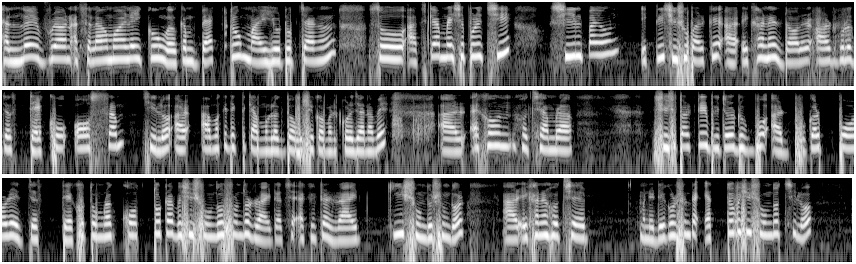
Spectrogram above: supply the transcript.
Hello everyone আসসালামু আলাইকুম welcome back to my YouTube channel so আজকে আমরা এসে পড়েছি শিল্পায়ন একটি শিশু পার্কে। আর এখানে দলের আর্টগুলো জাস্ট দেখো অসাম ছিল। আর আমাকে দেখতে কেমন লাগবে অবশ্যই কমেন্ট করে জানাবে। আর এখন হচ্ছে আমরা শিশু পার্কটির ভিতরে ঢুকবো। আর ঢোকার পরে জাস্ট দেখো তোমরা কতটা বেশি সুন্দর সুন্দর রাইড আছে। এক একটা রাইড কি সুন্দর সুন্দর। আর এখানে হচ্ছে মানে ডেকোরেশনটা এত বেশি সুন্দর ছিল,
